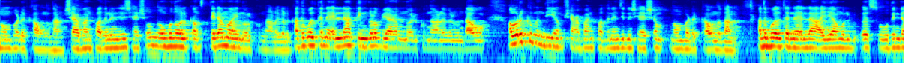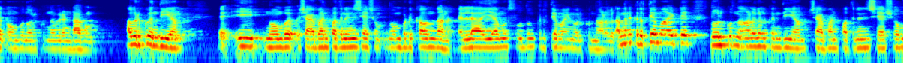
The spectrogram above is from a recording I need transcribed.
നോമ്പെടുക്കാവുന്നതാണ്. ഷാബാൻ പതിനഞ്ചിന് ശേഷവും നോമ്പ് നോൽക്കാം സ്ഥിരമായി നോൽക്കുന്ന ആളുകൾക്ക്. അതുപോലെ തന്നെ എല്ലാ തിങ്കളും വ്യാഴം നോൽക്കുന്ന ആളുകൾ ഉണ്ടാവും അവർക്കും എന്ത് ചെയ്യാം? ഷാബാൻ പതിനഞ്ചിന് ശേഷം നോമ്പെടുക്കാവുന്നതാണ്. അതുപോലെ തന്നെ എല്ലാ അയ്യാമുൽ സൂദിന്റെ നോമ്പ് നോൽക്കുന്നവരുണ്ടാകും അവർക്കും എന്ത് ചെയ്യാം? ഈ നോമ്പ് ഷാബാൻ പതിനഞ്ചിന് ശേഷം നോമ്പെടുക്കാവുന്നതാണ് എല്ലാ അയ്യാമും സൂദും കൃത്യമായി നോൽക്കുന്ന ആളുകൾ. അങ്ങനെ കൃത്യമായിട്ട് നോൽക്കുന്ന ആളുകൾക്ക് എന്ത് ചെയ്യാം? ഷാബാൻ പതിനഞ്ചിന് ശേഷവും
